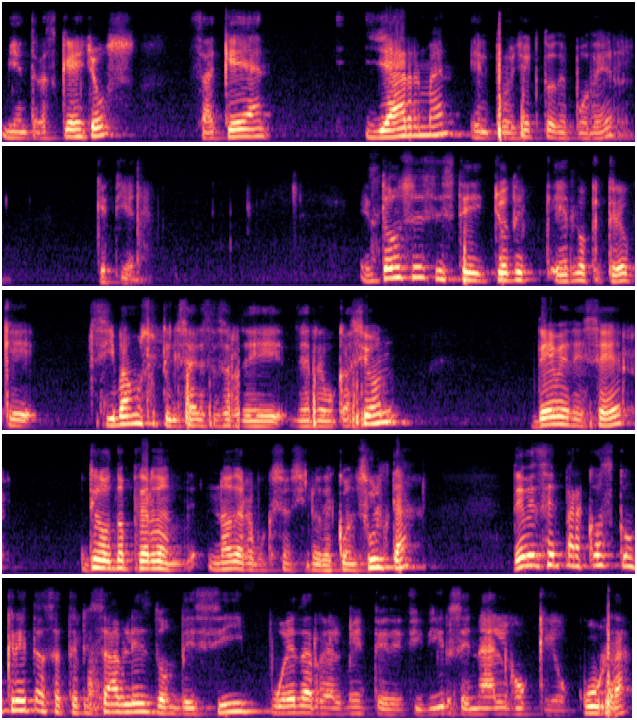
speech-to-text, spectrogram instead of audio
mientras que ellos saquean y arman el proyecto de poder que tienen. Entonces, este, yo es lo que creo que si vamos a utilizar estas de, de revocación, debe de ser, digo, no, perdón, no de revocación, sino de consulta, debe ser para cosas concretas, aterrizables, donde sí pueda realmente decidirse en algo que ocurra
